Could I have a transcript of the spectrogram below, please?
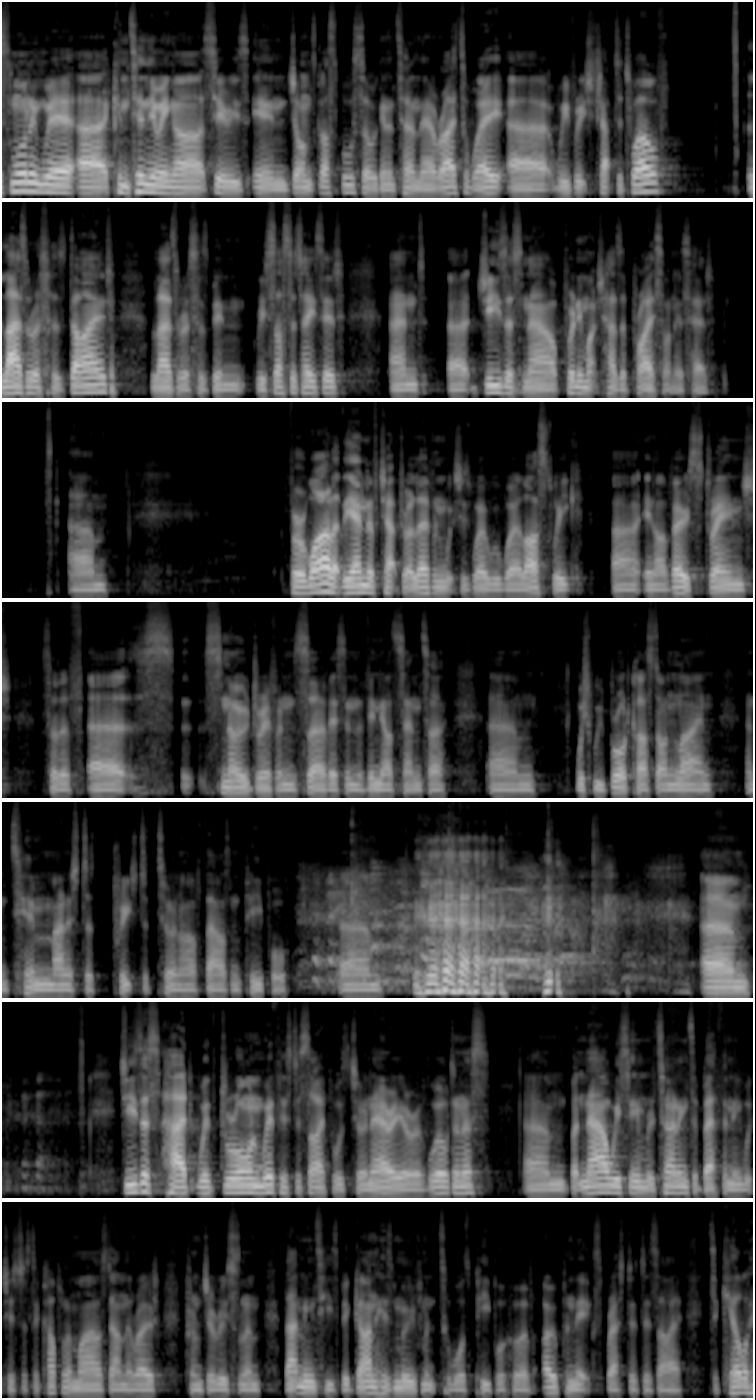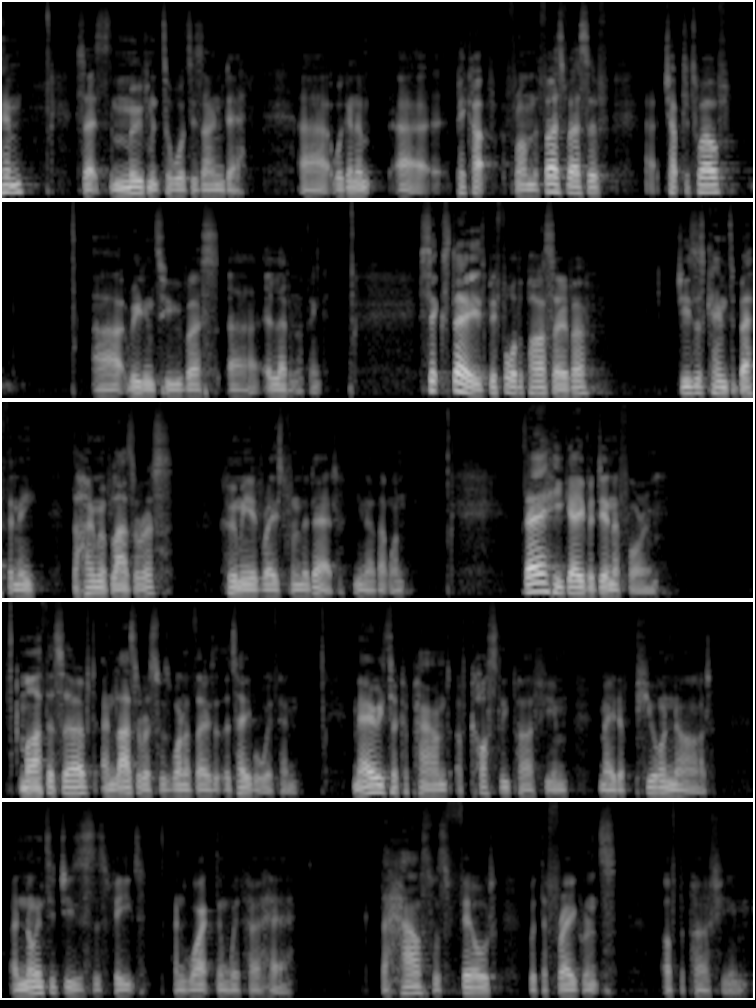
This morning we're uh, continuing our series in John's Gospel, so we're going to turn there right away. Uh, we've reached chapter 12. Lazarus has died, Lazarus has been resuscitated, and uh, Jesus now pretty much has a price on his head. Um, for a while at the end of chapter 11, which is where we were last week, uh, in our very strange sort of uh, s- snow driven service in the Vineyard Center, um, which we broadcast online, and Tim managed to preach to two and a half thousand people. Um, um, Jesus had withdrawn with his disciples to an area of wilderness, um, but now we see him returning to Bethany, which is just a couple of miles down the road from Jerusalem. That means he's begun his movement towards people who have openly expressed a desire to kill him. So it's the movement towards his own death. Uh, we're going to uh, pick up from the first verse of uh, chapter 12, uh, reading to verse uh, 11, I think. Six days before the Passover, Jesus came to Bethany, the home of Lazarus, whom he had raised from the dead. You know that one. There he gave a dinner for him. Martha served, and Lazarus was one of those at the table with him. Mary took a pound of costly perfume made of pure nard, anointed Jesus' feet, and wiped them with her hair. The house was filled with the fragrance of the perfume.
